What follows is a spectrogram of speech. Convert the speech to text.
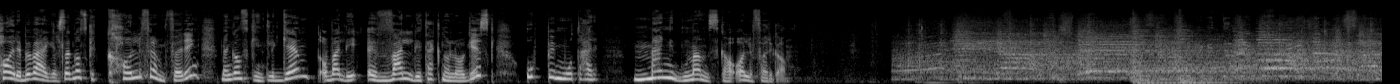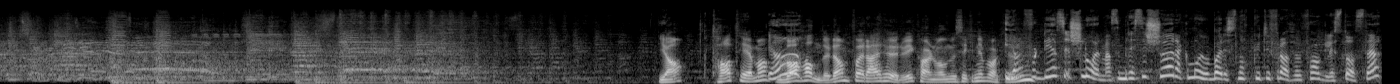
harde bevegelser. Ganske kald fremføring, men ganske intelligent og veldig, veldig teknologisk. Opp imot det her mengden mennesker av alle fargene. Ja, Ta tema. Ja. Hva handler det om? For her hører vi karnevalmusikken i bakgrunnen. Ja, for Det slår meg som regissør. Jeg må jo bare snakke ut ifra fra faglig ståsted.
